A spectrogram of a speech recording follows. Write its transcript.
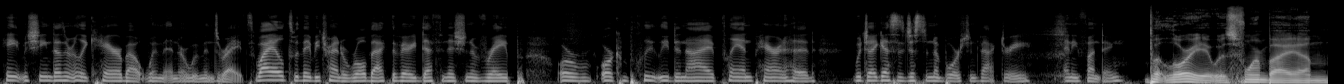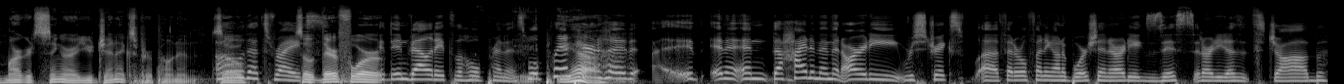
hate machine doesn't really care about women or women's rights. Why else would they be trying to roll back the very definition of rape or or completely deny Planned Parenthood, which I guess is just an abortion factory, any funding? But Lori, it was formed by um, Margaret Sanger, a eugenics proponent. So, oh, that's right. so therefore, it invalidates the whole premise. Well, Planned yeah. Parenthood uh, it, and, and the Hyde Amendment already restricts uh, federal funding on abortion. It already exists. It already does its job.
